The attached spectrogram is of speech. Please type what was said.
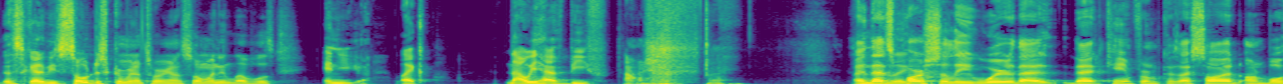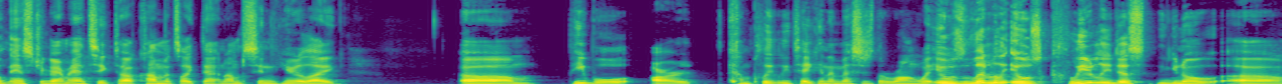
That's gotta be so discriminatory on so many levels. And you like now we have beef. No. and that's like- partially where that that came from because I saw it on both Instagram and TikTok comments like that, and I'm sitting here like, um, people are completely taking the message the wrong way. It was literally, it was clearly just you know uh,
